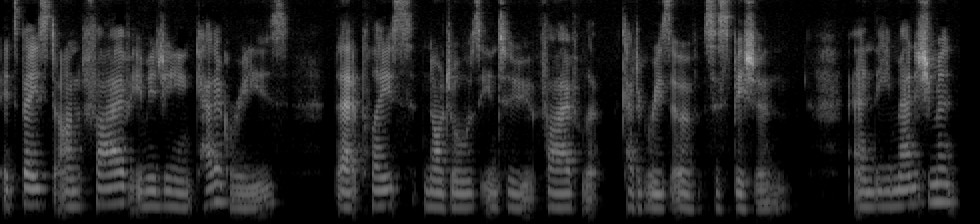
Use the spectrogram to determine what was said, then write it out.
It's based on five imaging categories that place nodules into five categories of suspicion, and the management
